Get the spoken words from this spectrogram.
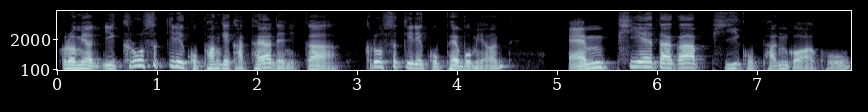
그러면 이 크로스끼리 곱한 게 같아야 되니까 크로스끼리 곱해보면 mp에다가 b 곱한 거하고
